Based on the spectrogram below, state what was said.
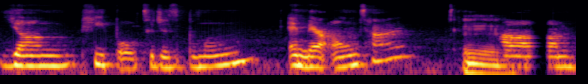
young people to just bloom in their own time. Mm. Um,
